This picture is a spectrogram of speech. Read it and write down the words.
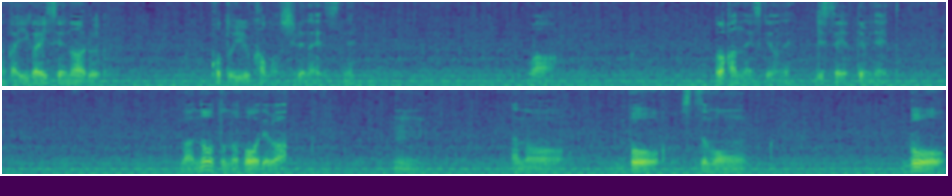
なんか意外性のあること言うかもしれないですね。まあわかんないですけどね。実際やってみないと。まあノートの方ではうん。あの某質問某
